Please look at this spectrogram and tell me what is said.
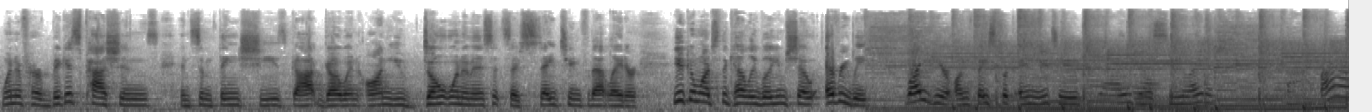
one of her biggest passions and some things she's got going on. You don't want to miss it, so stay tuned for that later. You can watch The Kelly Williams Show every week right here on Facebook and YouTube. And we'll see you later.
